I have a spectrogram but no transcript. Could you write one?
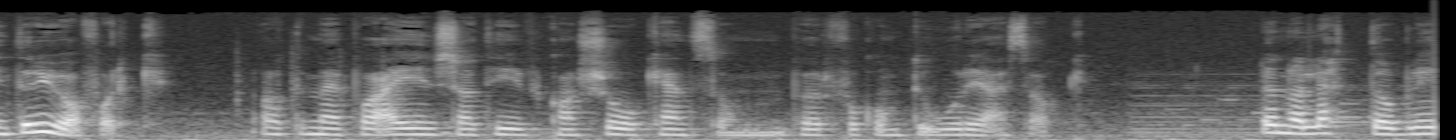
intervjuer folk. At vi på eget initiativ kan se hvem som bør få komme til orde i en sak. Den lett å bli,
